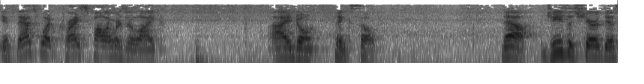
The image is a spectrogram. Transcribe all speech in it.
if that's what Christ's followers are like, I don't think so. Now, Jesus shared this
